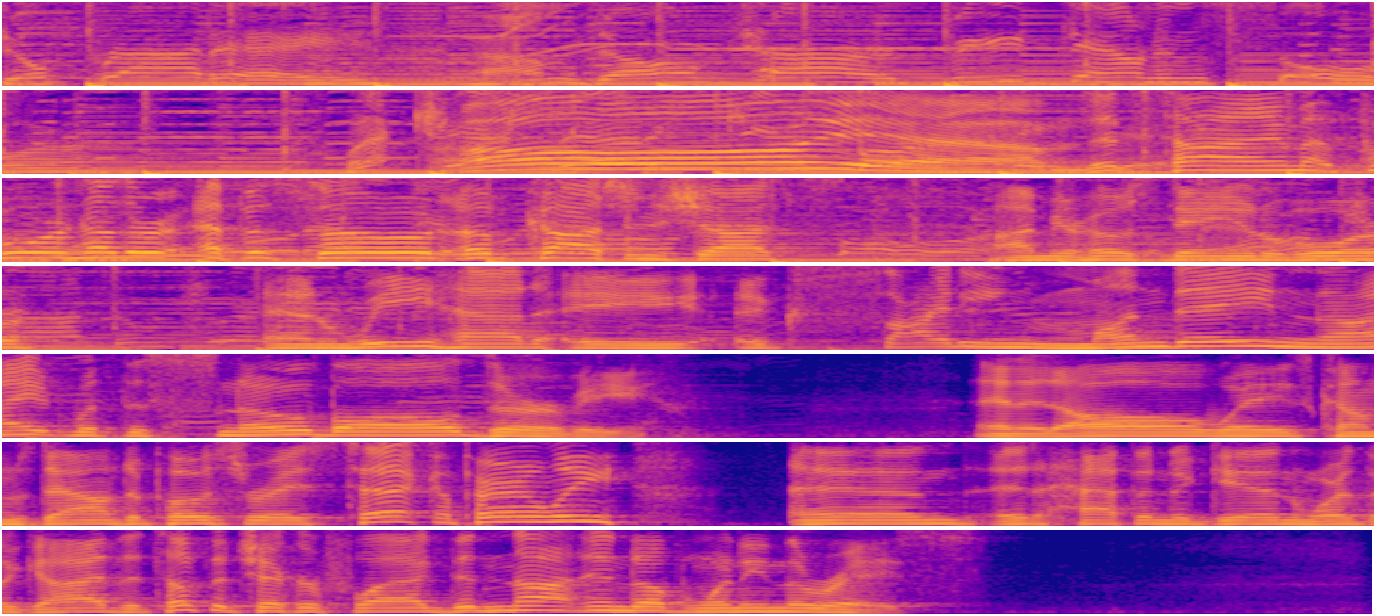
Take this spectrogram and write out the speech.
till Friday. I'm dog tired, beat down and sore. When I catch Oh, yeah. It's time for another episode of Caution Shots. I'm your host, Daniel DeVore. And we had a exciting Monday night with the Snowball Derby. And it always comes down to post race tech, apparently. And it happened again where the guy that took the checkered flag did not end up winning the race.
